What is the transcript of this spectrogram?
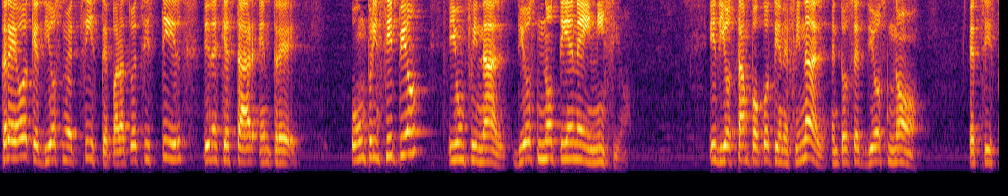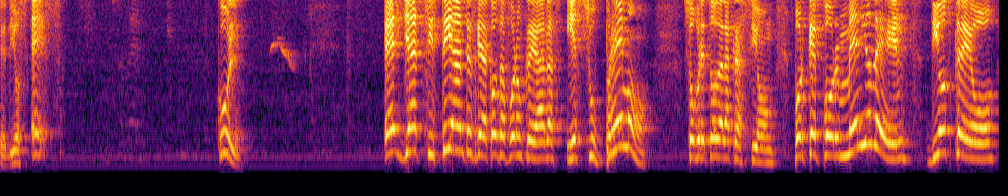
creo es que Dios no existe. Para tú existir tienes que estar entre un principio y un final. Dios no tiene inicio. Y Dios tampoco tiene final. Entonces Dios no existe, Dios es. Cool. Él ya existía antes que las cosas fueron creadas y es supremo sobre toda la creación, porque por medio de él Dios creó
